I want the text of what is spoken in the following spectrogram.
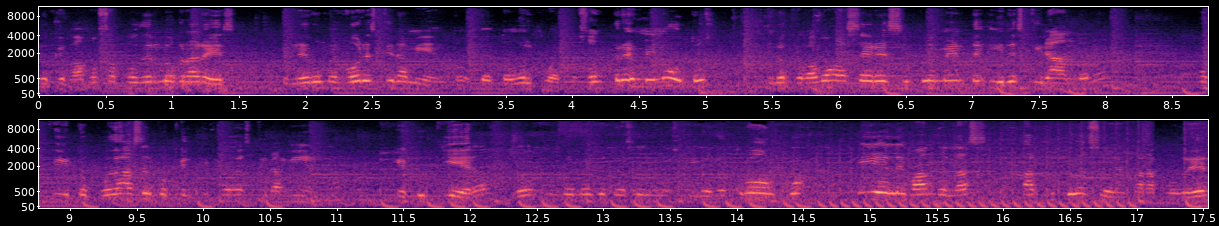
lo que vamos a poder lograr es tener un mejor estiramiento de todo el cuerpo. Son tres minutos y lo que vamos a hacer es simplemente ir estirándonos un poquito. Puedes hacer cualquier tipo de estiramiento que tú quieras. Yo simplemente estoy haciendo unos giros de tronco y elevando las articulaciones para poder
